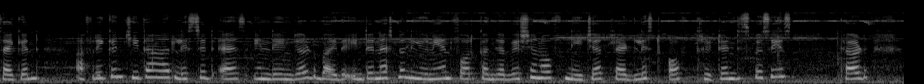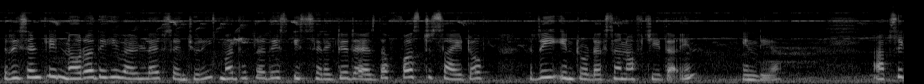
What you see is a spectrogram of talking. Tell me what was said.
second African cheetah are listed as endangered by the International Union for Conservation of Nature Red List of Threatened Species. Third, recently Noradehi Wildlife Sanctuary, Madhya Pradesh is selected as the first site of reintroduction of cheetah in India. आपसे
